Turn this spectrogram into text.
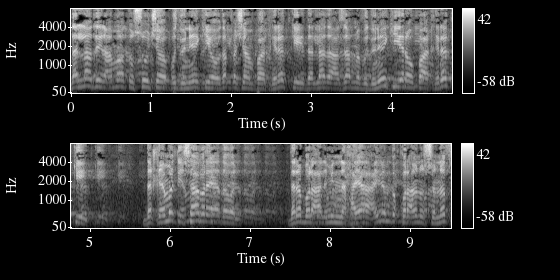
د الله د نعمتو سوچ په دنیا کې او د قشم په آخرت کې د الله د عذاب نه په دنیا کې او په آخرت کې د قیامت حساب را یادول د رب العالمین نه حیا علم د قران او سنت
